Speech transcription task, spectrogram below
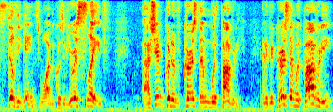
Still, he gains. Why? Because if you're a slave, Hashem could have cursed them with poverty. And if you curse them with poverty,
